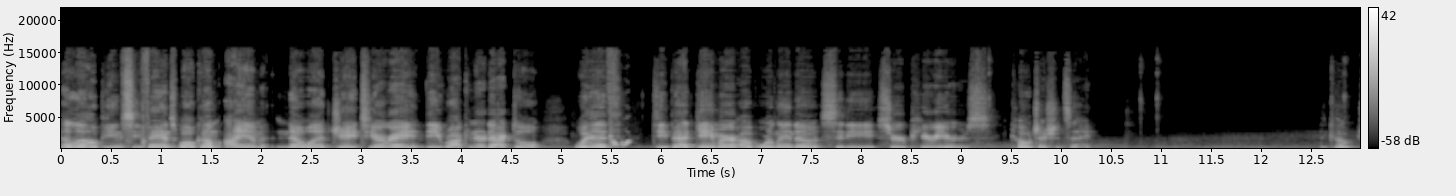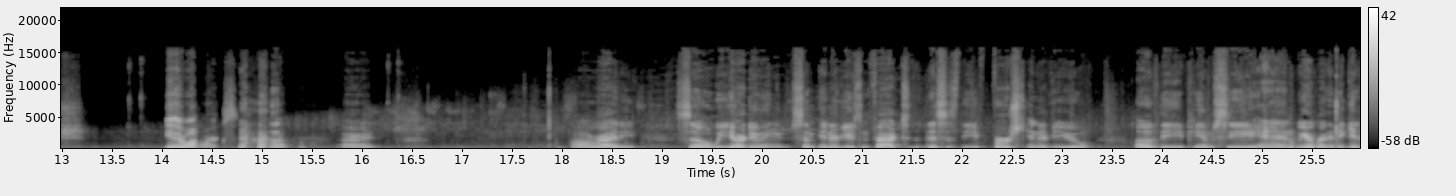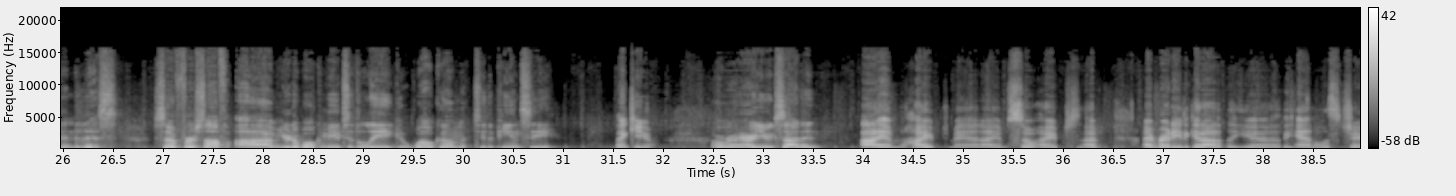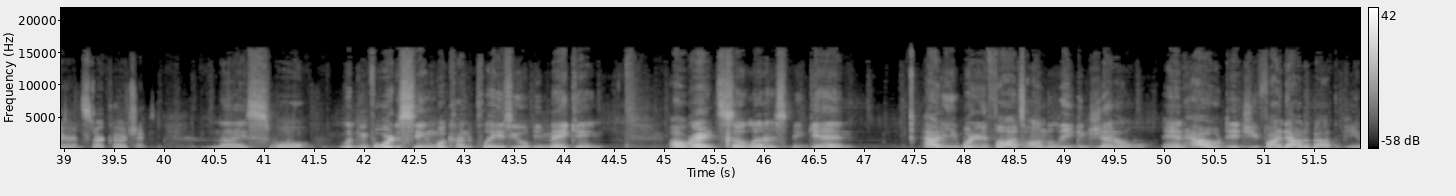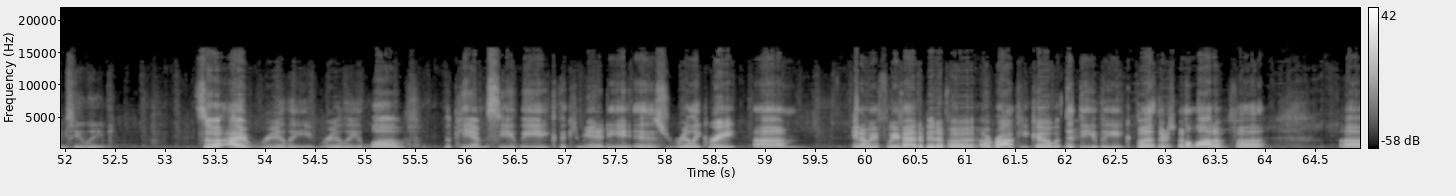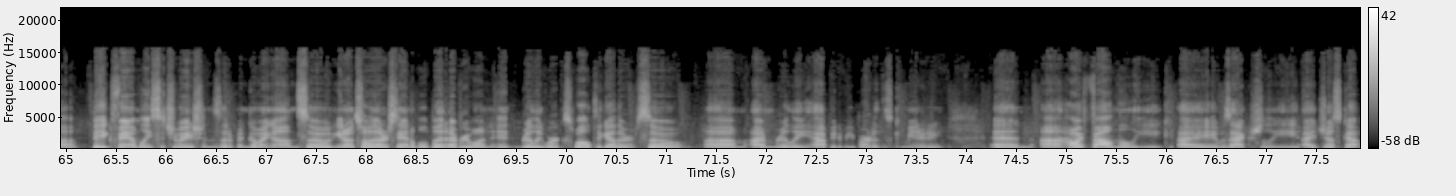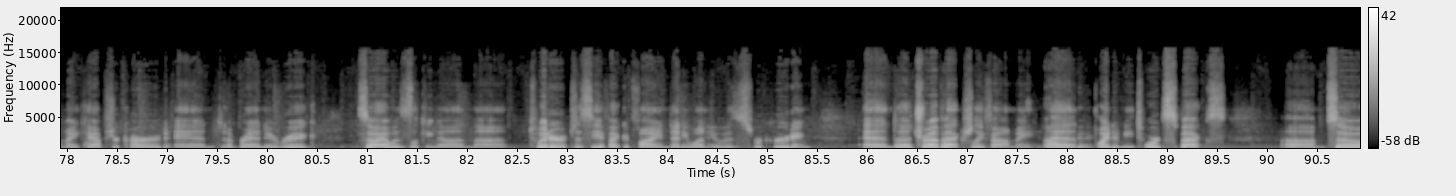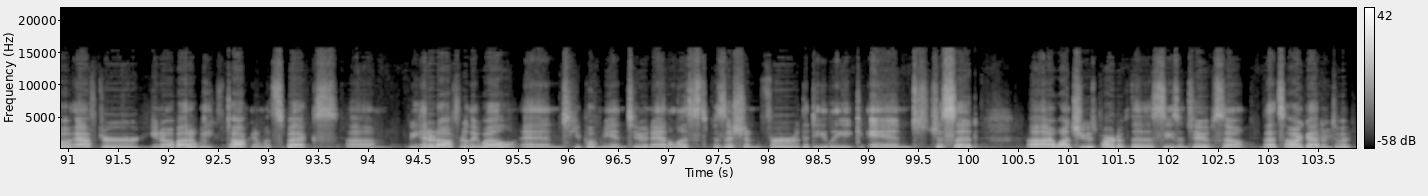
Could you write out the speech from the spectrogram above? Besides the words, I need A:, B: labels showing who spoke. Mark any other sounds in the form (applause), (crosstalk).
A: Hello, PMC fans. Welcome. I am Noah JTRA, the Rockin Aerodactyl, with D-Pad Gamer of Orlando City Serperiors. Coach, I should say. The coach.
B: Either one works. (laughs)
A: All right. Alrighty. So we are doing some interviews. In fact, this is the first interview of the PMC, and we are ready to get into this. So first off, I'm here to welcome you to the league. Welcome to the PMC.
B: Thank you.
A: All right. Are you excited?
B: I am hyped, man. I am so hyped. I've, I'm ready to get out of the uh, the analyst chair and start coaching.
A: Nice. Well, looking forward to seeing what kind of plays you'll be making. All right. So let us begin. How do you? What are your thoughts on the league in general, and how did you find out about the PMC league?
B: So I really, really love the PMC league. The community is really great. Um, you know, we've we've had a bit of a, a, rocky go with the D League, but there's been a lot of uh, uh, big family situations that have been going on. So you know, it's totally understandable. But everyone, it really works well together. So um, I'm really happy to be part of this community. And uh, how I found the league, I it was actually I just got my capture card and a brand new rig, so I was looking on uh, Twitter to see if I could find anyone who was recruiting, and uh, Trev actually found me
A: oh,
B: and
A: okay.
B: pointed me towards Specs. Um, so after you know about a week talking with Specs, um, we hit it off really well, and he put me into an analyst position for the D League, and just said, uh, "I want you as part of the season too." So that's how I got into it.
